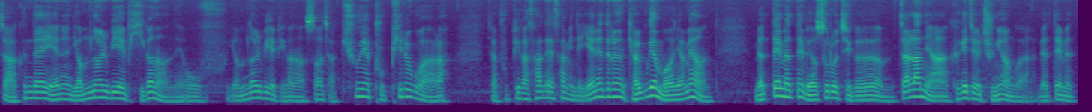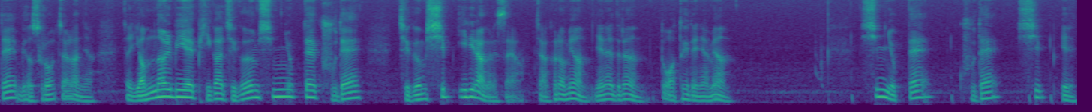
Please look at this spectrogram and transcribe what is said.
자, 근데 얘는 옆넓이의 비가 나왔네. 오, 옆넓이의 비가 나왔어. 자, Q의 부피를 구하라. 자, 부피가 4대 3인데 얘네들은 결국엔 뭐냐면 몇 대 몇 대 몇으로 지금 잘랐냐. 그게 제일 중요한 거야. 몇 대 몇 대 몇으로 잘랐냐. 자, 옆넓이의 비가 지금 16대 9대 지금 11이라 그랬어요. 자, 그러면 얘네들은 또 어떻게 되냐면 16대 9대 11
